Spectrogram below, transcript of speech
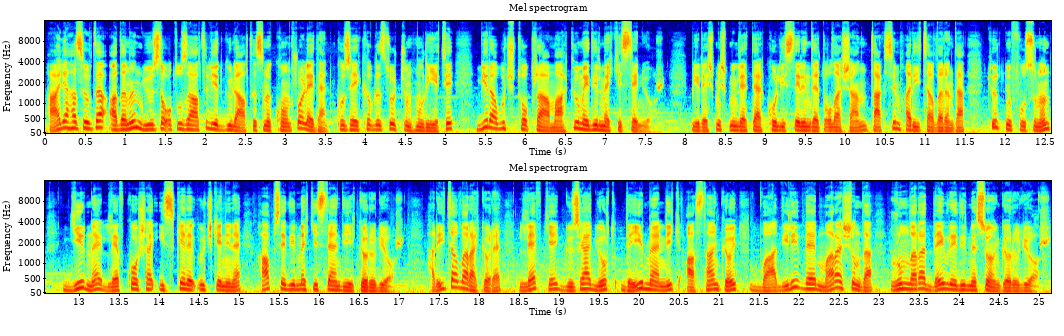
Hali hazırda adanın %36,6'sını kontrol eden Kuzey Kıbrıs Türk Cumhuriyeti bir avuç toprağa mahkum edilmek isteniyor. Birleşmiş Milletler kulislerinde dolaşan Taksim haritalarında Türk nüfusunun Girne, Lefkoşa, İskele üçgenine hapsedilmek istendiği görülüyor. Haritalara göre Lefke, Güzelyurt, Değirmenlik, Aslanköy, Vadili ve Maraş'ın da Rumlara devredilmesi öngörülüyor.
